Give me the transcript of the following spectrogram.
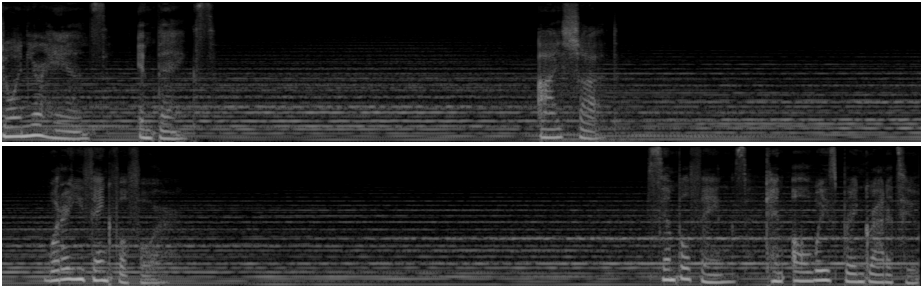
Join your hands in thanks. Eyes shut. What are you thankful for? Simple things can always bring gratitude.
